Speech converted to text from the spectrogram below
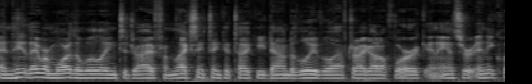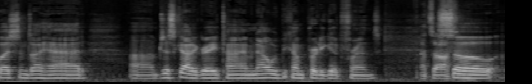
And he, they were more than willing to drive from Lexington, Kentucky, down to Louisville after I got off work and answer any questions I had. Um, just got a great time. Now we've become pretty good friends. That's awesome. So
